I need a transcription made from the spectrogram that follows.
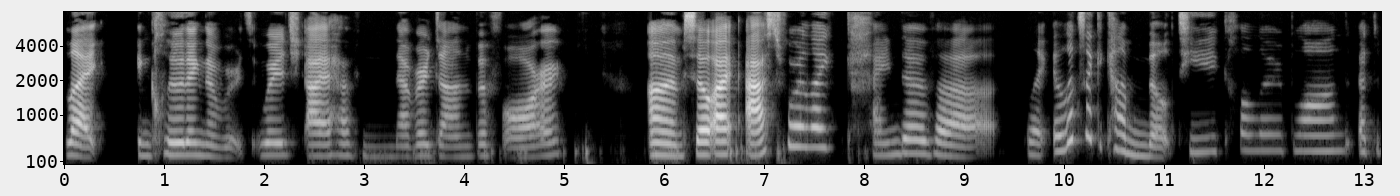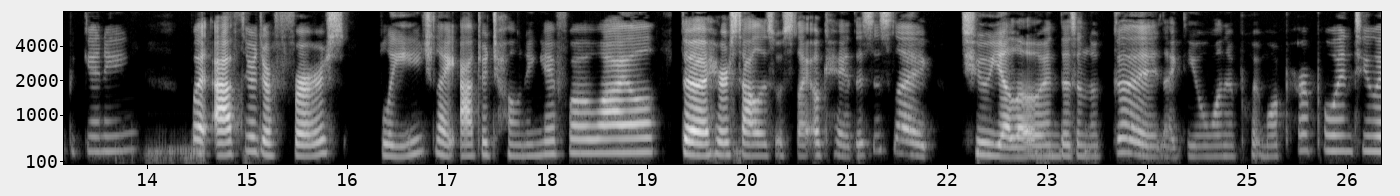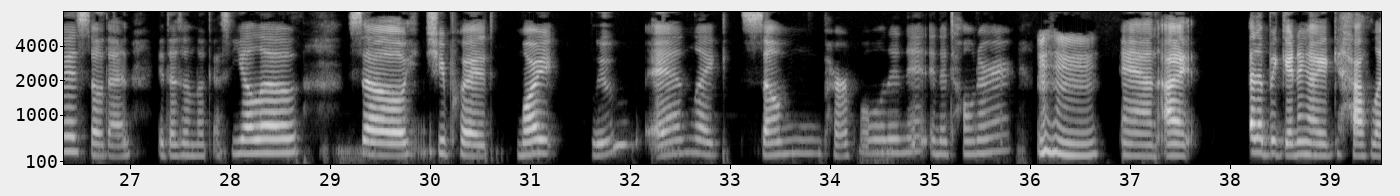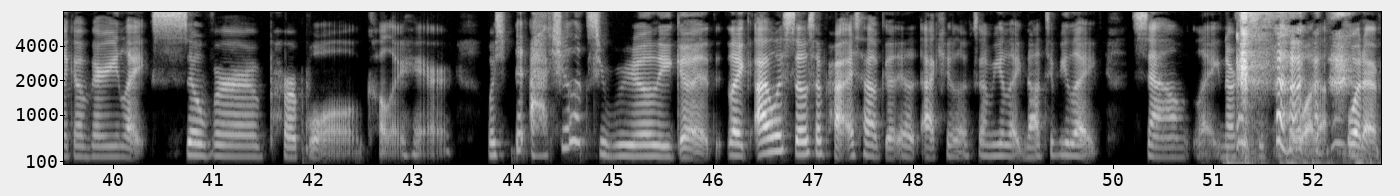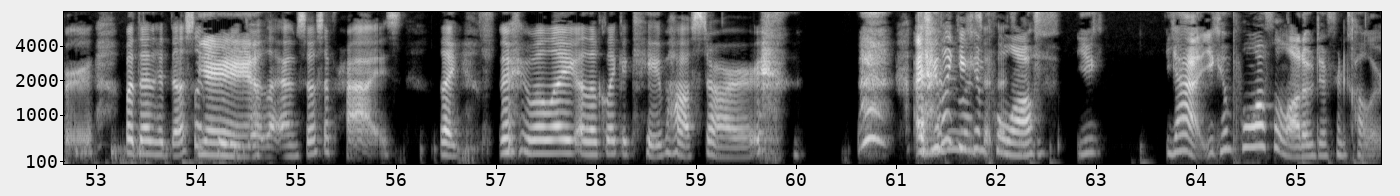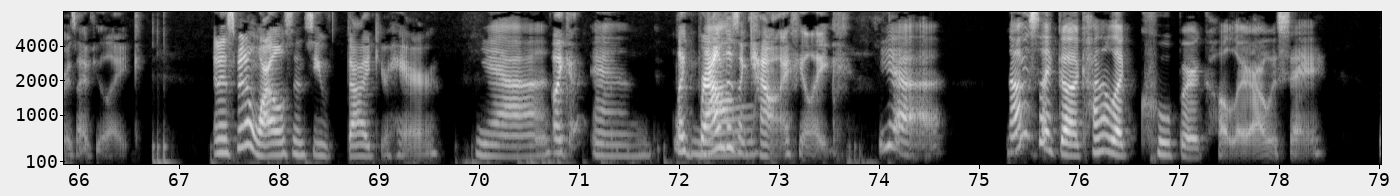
like including the roots, which I have never done before. Um, so I asked for like kind of uh like it looks like a kind of milky color blonde at the beginning, but after the first bleach, like after toning it for a while, the hairstylist was like, "Okay, this is like too yellow and doesn't look good. Like, do you want to put more purple into it so then it doesn't look as yellow?" So she put more blue and like some purple in it in the toner Mm-hmm. and I at the beginning I have like a very like silver purple color hair, which it actually looks really good. Like I was so surprised how good it actually looks on me. Like not to be like sound like narcissistic or what- whatever, but then it does look Yeah, pretty yeah, yeah. good. Like I'm so surprised. Like the people like I look like a K-pop star. I feel like you can pull off you yeah, you can pull off a lot of different colors, I feel like. And it's been a while since you've dyed your hair. Yeah, Like and like brown doesn't count, I feel like. Yeah. Now it's like a kind of like Cooper color, I would say.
